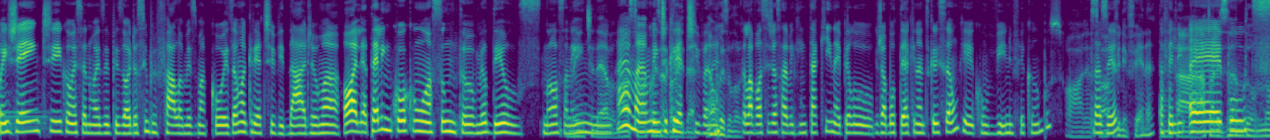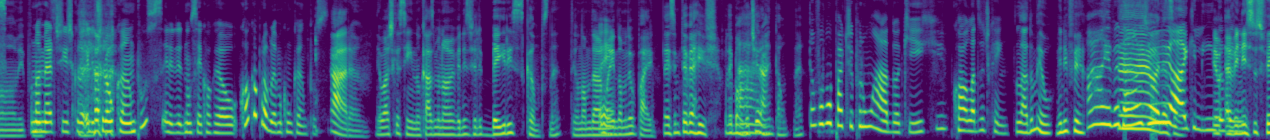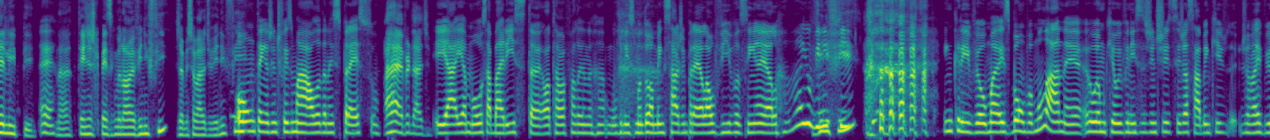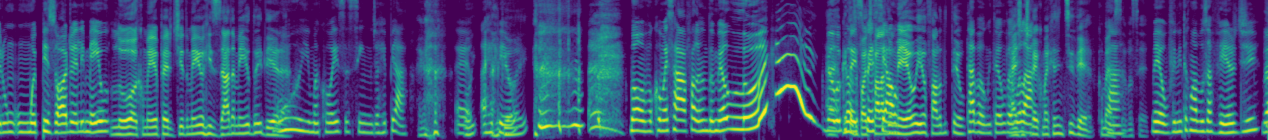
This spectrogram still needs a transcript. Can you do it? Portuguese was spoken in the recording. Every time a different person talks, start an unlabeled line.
Oi, gente! Começando mais um episódio, eu sempre falo a mesma coisa, é uma criatividade, é uma. Olha, até linkou com um assunto, meu Deus! Nossa, nem.
mente dela,
é
nossa,
uma,
uma coisa
mente
doida.
criativa,
É
né?
uma coisa louca.
Pela voz vocês já sabem quem tá aqui, né? E pelo. Já botei aqui na descrição, que é com Vini Fê Campos.
Olha
Prazer.
só, Vinifê, né?
Tá
Vamos
feliz?
Tá
É, putz,
o nome.
O nome
putz.
artístico, ele tirou o Campus. Ele não sei qual que é o. Qual que é o problema com Campus?
Cara, eu acho que assim, no caso, meu nome é Vinícius Felipe Beires Campos, né? Tem o nome da
É.
mãe e o nome do meu pai. Daí sempre teve a rixa. Falei, bom,
Ah.
vou tirar então, né?
Então vamos partir por um lado aqui. Que... Qual? O lado de quem?
Lado meu, Vinifê.
Ah, é verdade!
É, olha só.
Ai, que lindo.
Eu- é. Vinícius Felipe,
É.
né? Tem gente que pensa que meu nome é Vinifi, já me chamaram de Vinifi.
Ontem a gente fez uma aula da Nespresso.
Ah, é verdade.
E aí a moça, a barista, ela tava falando, o Vinícius mandou uma mensagem pra ela ao vivo, assim, aí ela, ai, o Vinifi. Incrível, mas bom, vamos lá, né? Eu amo que eu e Vinícius, a gente, vocês já sabem que já vai vir um, um episódio, ele meio,
Louco, meio perdido, meio risada, meio doideira.
ui, uma coisa assim, de arrepiar. É,
Oi,
arrepiou.
arrepiou aí?
Bom, eu vou começar falando do meu look. Meu
É,
look
não,
tá
você pode
especial.
falar do meu e eu falo do teu.
Tá bom, então
Aí
vamos
a gente
lá.
vê como é que a gente se vê. Começa,
Tá.
você.
Meu, o Vini tá com uma blusa verde.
